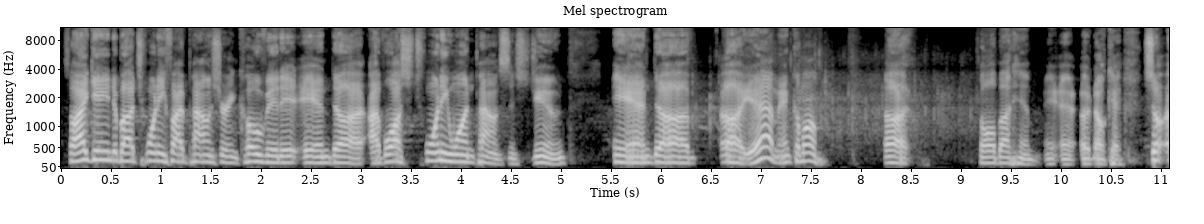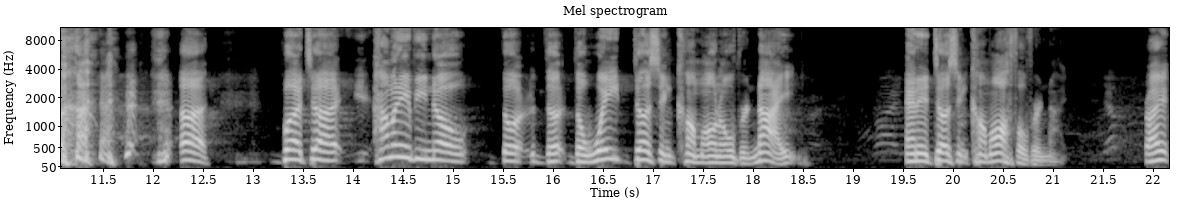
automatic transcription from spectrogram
so I gained about 25 pounds during COVID, and uh, I've lost 21 pounds since June. And uh, uh yeah, man, come on. Uh, it's all about him. Eh, eh, okay, so, uh, but how many of you know the, the the weight doesn't come on overnight, and it doesn't come off overnight? right?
